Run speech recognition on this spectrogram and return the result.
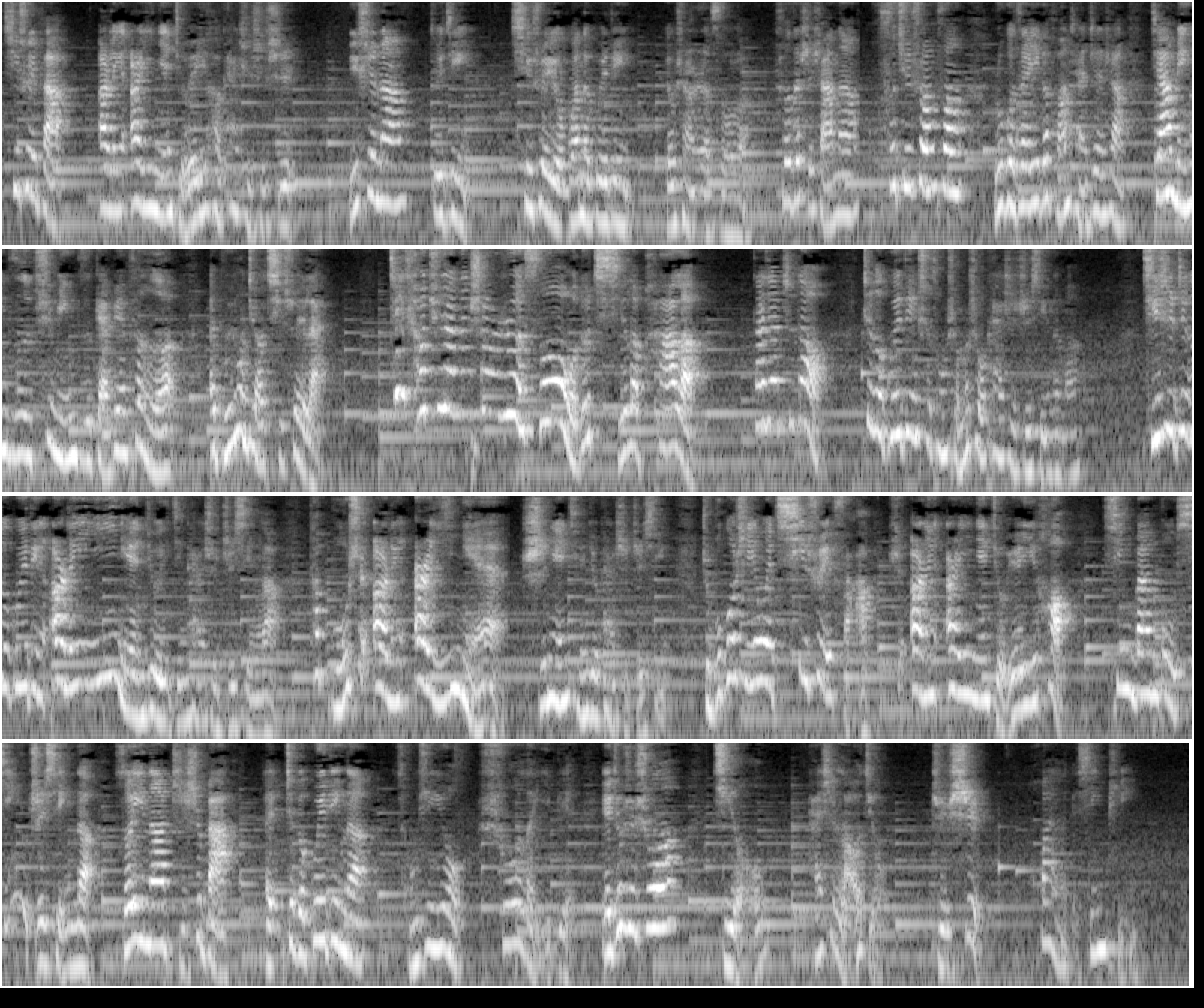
契税法二零二一年九月一号开始实施，于是呢，最近契税有关的规定又上热搜了。说的是啥呢？夫妻双方如果在一个房产证上加名字、去名字、改变份额，哎，不用交契税了。这条居然能上热搜，我都奇了趴了。大家知道这个规定是从什么时候开始执行的吗？其实这个规定二零一一年就已经开始执行了，它不是二零二一年，十年前就开始执行，只不过是因为契税法是二零二一年九月一号新颁布、新执行的，所以呢，只是把哎这个规定呢重新又说了一遍，也就是说酒还是老酒，只是换了个新瓶。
